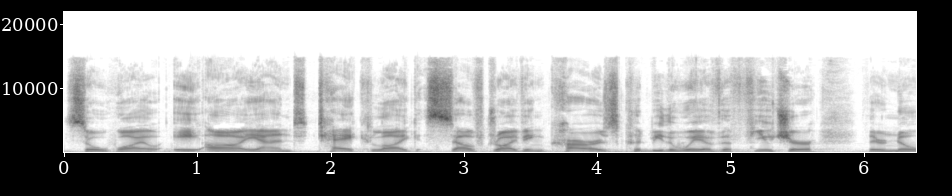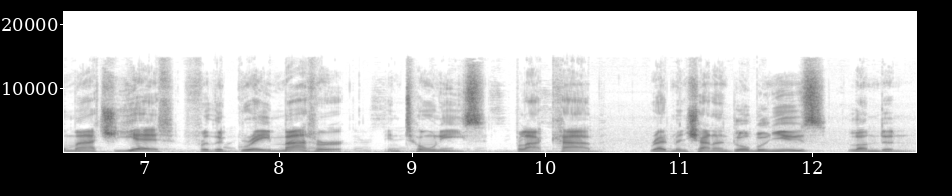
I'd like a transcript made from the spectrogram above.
So while AI and tech like self driving cars could be the way of the future, they're no match yet for the grey matter in Tony's black cab. Redmond Shannon Global News, London.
